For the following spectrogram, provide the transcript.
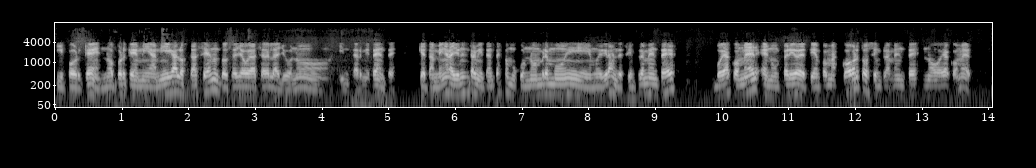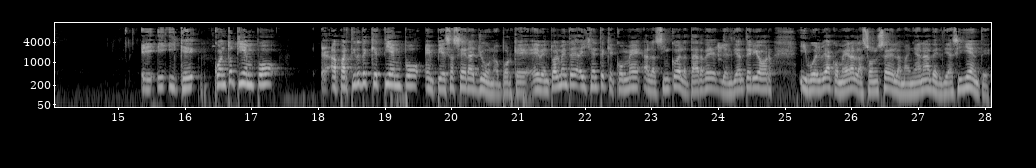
y por qué. No porque mi amiga lo está haciendo, entonces yo voy a hacer el ayuno intermitente. Que también el ayuno intermitente es como un nombre muy, muy grande. Simplemente es voy a comer en un periodo de tiempo más corto o simplemente no voy a comer. ¿Y, y, y qué, cuánto tiempo, a partir de qué tiempo empieza a ser ayuno? Porque eventualmente hay gente que come a las 5 de la tarde del día anterior y vuelve a comer a las 11 de la mañana del día siguiente.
